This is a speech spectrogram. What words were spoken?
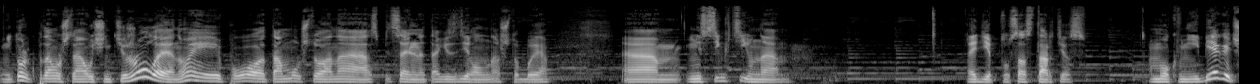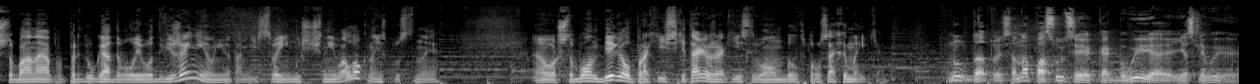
Не только потому, что она очень тяжелая, но и потому, что она специально так сделана, чтобы эм, инстинктивно Адептус Астартес мог в ней бегать, чтобы она предугадывала его движение. У нее там есть свои мышечные волокна искусственные. Вот, чтобы он бегал практически так же, как если бы он был в трусах и мейке. Ну да, то есть она по сути, как бы вы, если вы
